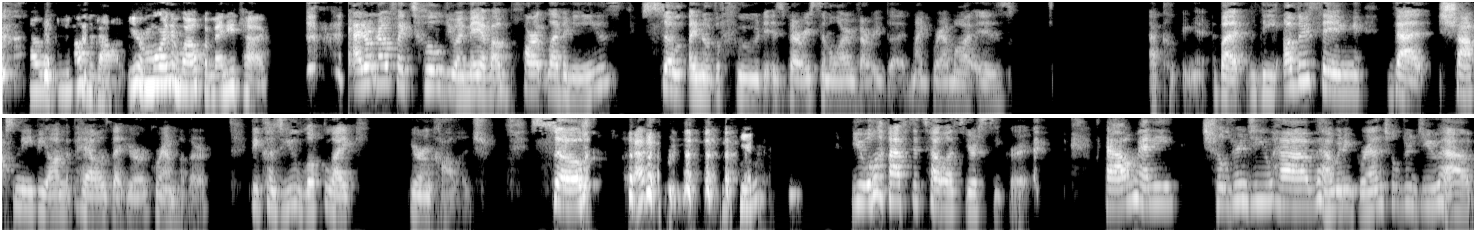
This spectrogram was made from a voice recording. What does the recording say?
I would love that. You're more than welcome anytime. I don't know if I told you, I may have, I'm part Lebanese. So I know the food is very similar and very good. My grandma is at cooking it. But the other thing that shocks me beyond the pale is that you're a grandmother because you look like you're in college. So you will have to tell us your secret. How many children do you have? How many grandchildren do you have?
